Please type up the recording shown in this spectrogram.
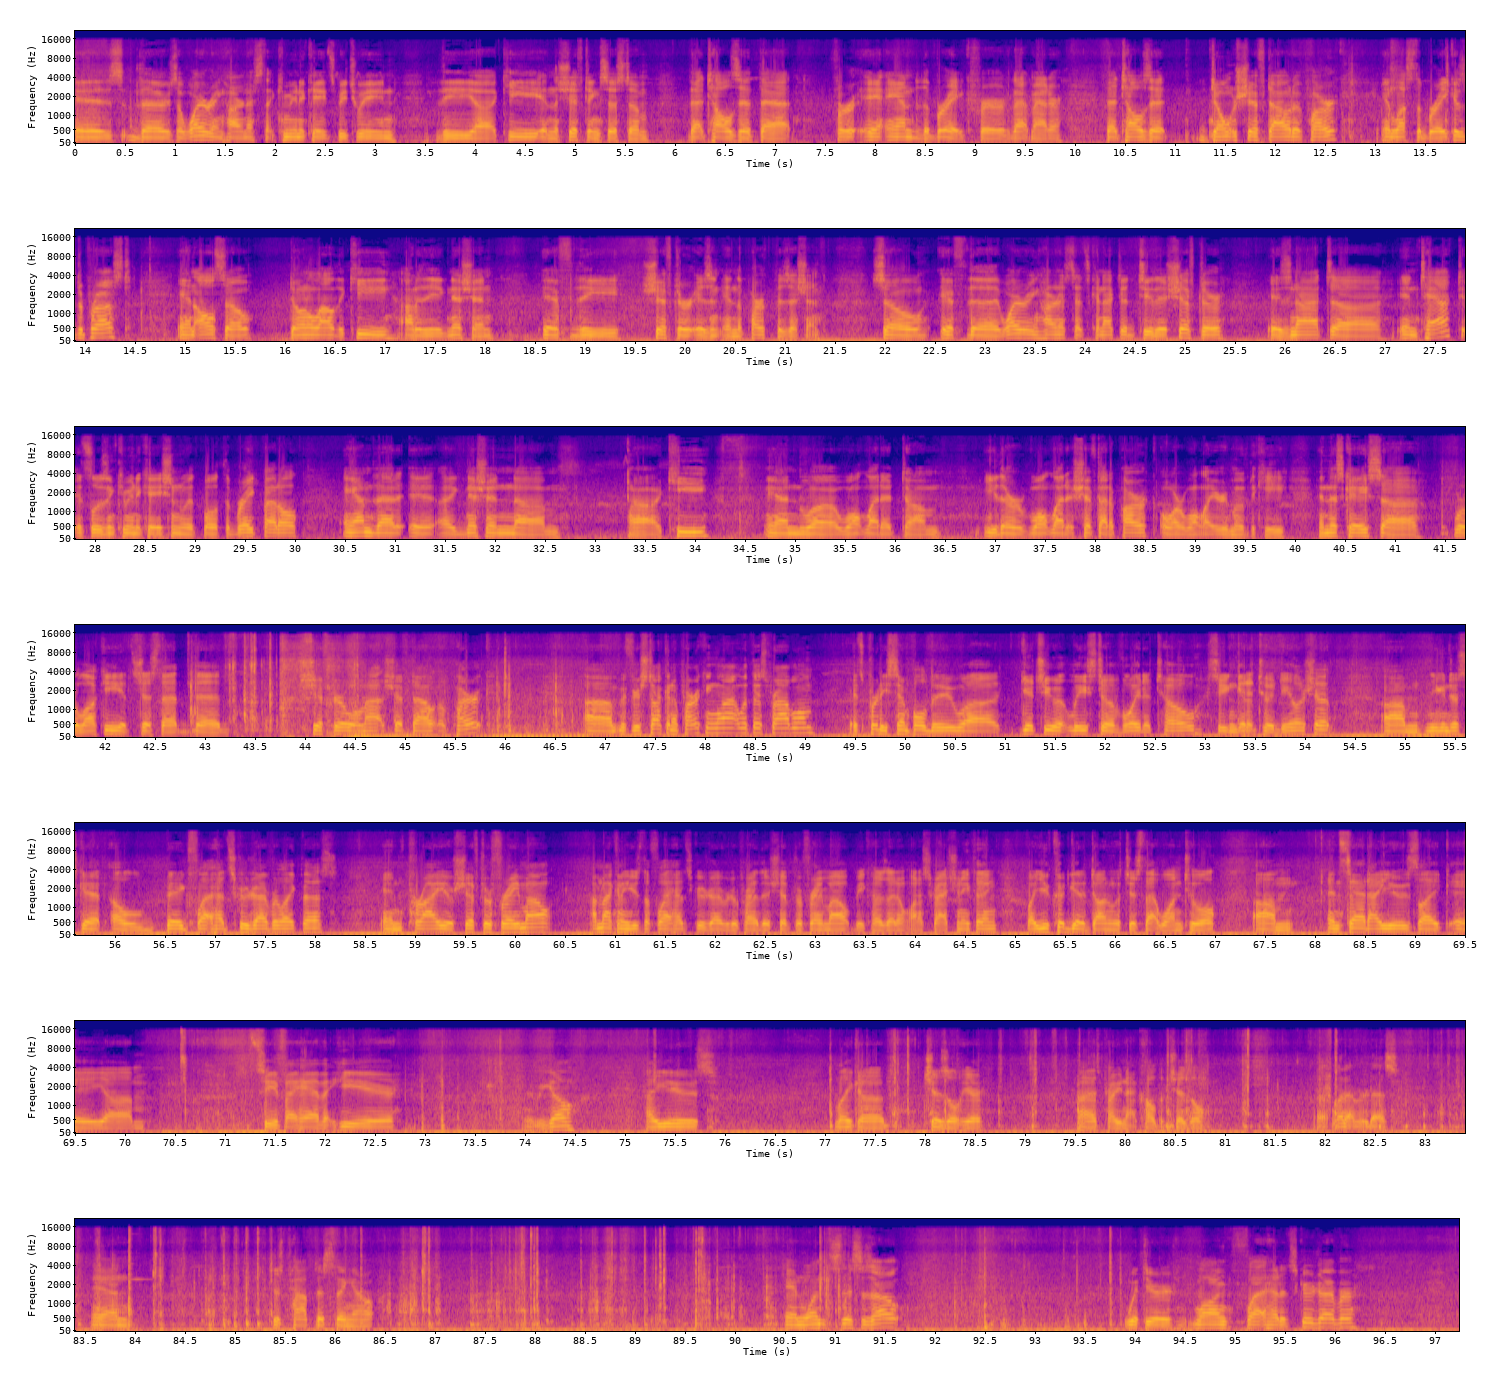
is there's a wiring harness that communicates between the uh, key and the shifting system that tells it that for and the brake for that matter that tells it don't shift out of park unless the brake is depressed. And also don't allow the key out of the ignition if the shifter isn't in the park position. So if the wiring harness that's connected to the shifter is not uh, intact. It's losing communication with both the brake pedal and that uh, ignition um, uh, key and uh, won't let it um, either won't let it shift out of park or won't let you remove the key. In this case, uh, we're lucky. It's just that the shifter will not shift out of park. Um, if you're stuck in a parking lot with this problem, it's pretty simple to uh, get you at least to avoid a tow so you can get it to a dealership. Um, you can just get a big flathead screwdriver like this and pry your shifter frame out. I'm not going to use the flathead screwdriver to pry the shifter frame out because I don't want to scratch anything, but you could get it done with just that one tool. Um, instead, I use like a, um, see if I have it here. There we go. I use like a chisel here. Oh, that's probably not called a chisel, but whatever it is. And just pop this thing out. And once this is out, with your long flat-headed screwdriver,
